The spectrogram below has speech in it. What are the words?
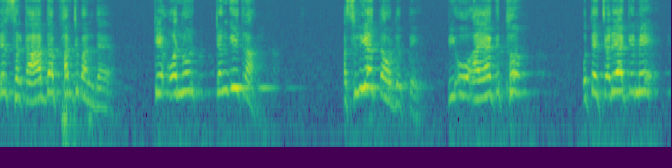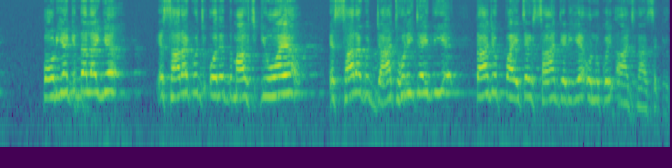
ਤੇ ਸਰਕਾਰ ਦਾ ਫਰਜ਼ ਬਣਦਾ ਹੈ ਕਿ ਉਹਨੂੰ ਚੰਗੀ ਤਰ੍ਹਾਂ ਅਸਲੀਅਤ ਤੌਰ ਦੇ ਉੱਤੇ ਵੀ ਉਹ ਆਇਆ ਕਿੱਥੋਂ, ਉੱਤੇ ਚੜਿਆ ਕਿਵੇਂ, ਪੌੜੀਆਂ ਕਿੱਦਾਂ ਲਾਈਆਂ, ਇਹ ਸਾਰਾ ਕੁਝ ਉਹਦੇ ਦਿਮਾਗ 'ਚ ਕਿਉਂ ਆਇਆ? ਇਹ ਸਾਰਾ ਕੁਝ ਜਾਂਚ ਹੋਣੀ ਚਾਹੀਦੀ ਹੈ ਤਾਂ ਜੋ ਭਾਈਚਾਰਕ ਸਾਂਝ ਜਿਹੜੀ ਹੈ ਉਹਨੂੰ ਕੋਈ ਆਂਚ ਨਾ ਸਕੇ।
